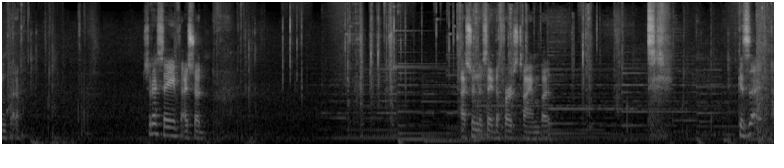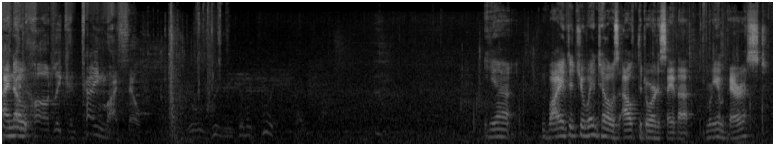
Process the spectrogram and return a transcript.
Okay. Should I save? I should. I shouldn't have saved the first time, but... Because I, I know... Hardly contain myself. Yeah. Why did you wait until I was out the door to say that? Were you embarrassed?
